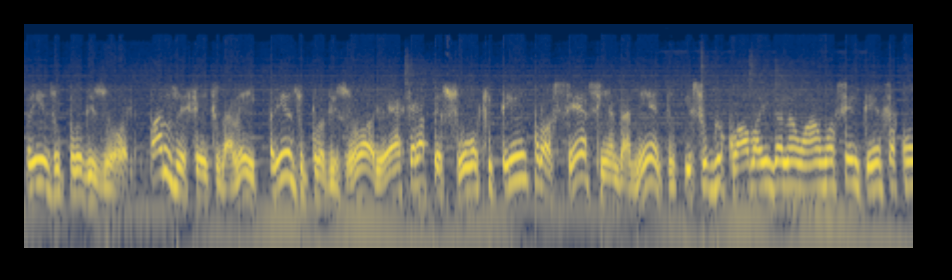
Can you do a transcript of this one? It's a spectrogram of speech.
preso provisório? Para os efeitos da lei, preso provisório é aquela pessoa que tem um processo em andamento e sobre o qual ainda não há uma sentença condenatória,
